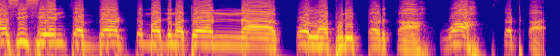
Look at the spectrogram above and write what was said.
आशिष यांच्या बॅटच्या माध्यमातून कोल्हापुरी तडका. वाह षटकार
